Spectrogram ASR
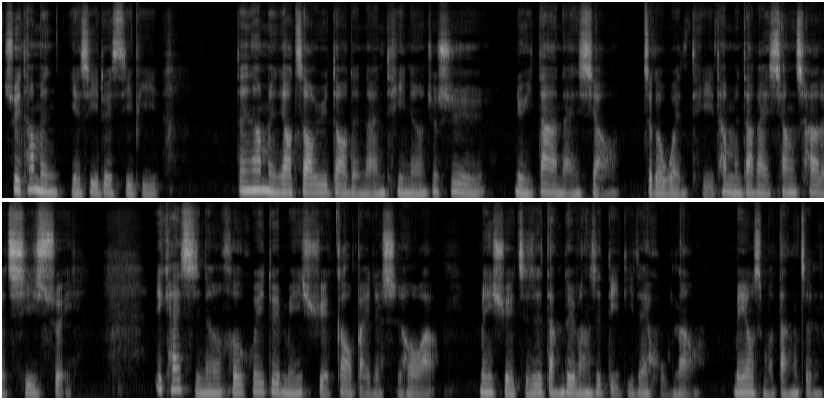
所以他们也是一对 CP。但是他们要遭遇到的难题呢，就是女大男小这个问题。他们大概相差了七岁。一开始呢，何辉对美雪告白的时候啊。美雪只是当对方是弟弟在胡闹，没有什么当真。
